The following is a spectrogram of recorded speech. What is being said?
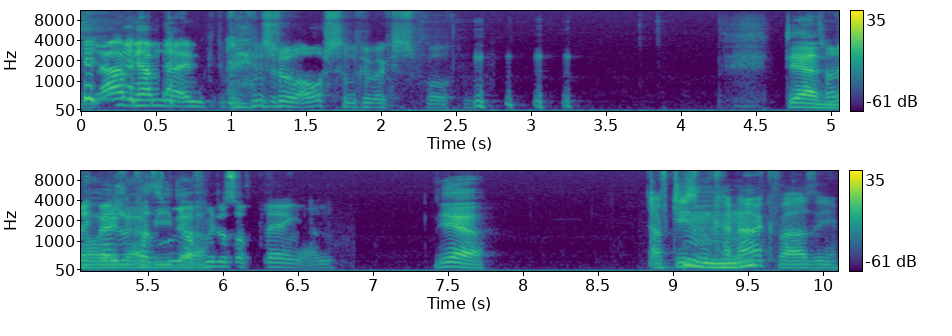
Ja, wir haben da in Banjo auch schon drüber gesprochen. Der Schaut euch Banjo Kazooie auf. Mythos of Playing an. Ja. Auf diesem Mhm. Kanal quasi.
